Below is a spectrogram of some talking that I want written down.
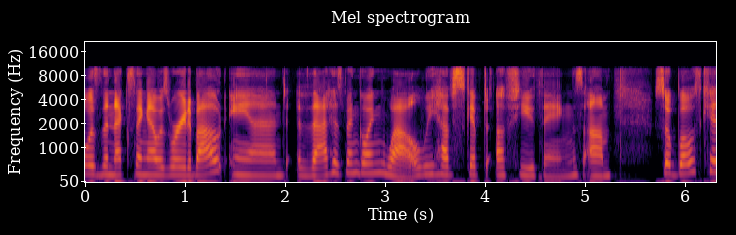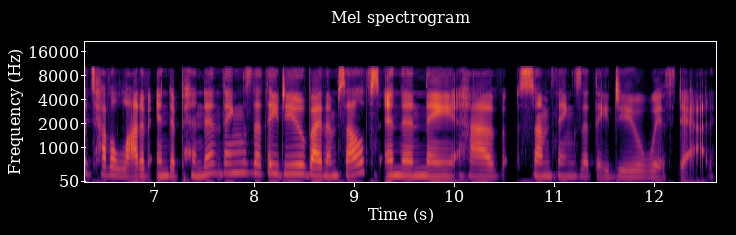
was the next thing I was worried about, and that has been going well. We have skipped a few things. Um, so, both kids have a lot of independent things that they do by themselves, and then they have some things that they do with dad.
